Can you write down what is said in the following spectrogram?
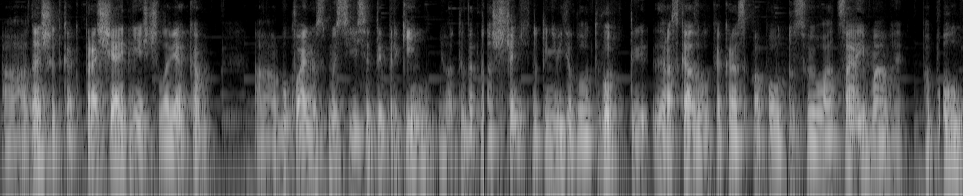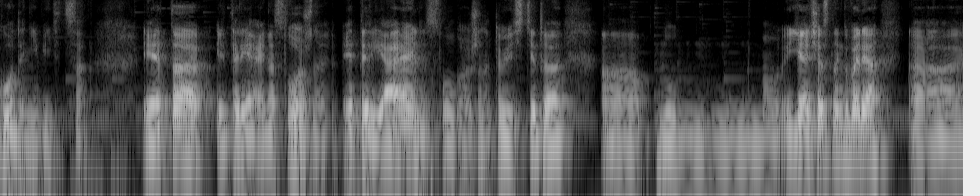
знаешь, это как прощание с человеком, а, буквально в смысле, если ты прикинь, вот ты в отношениях, но ты не видел, вот, вот ты рассказывал как раз по поводу своего отца и мамы, по полгода не видится. Это, это реально сложно. Это реально сложно. То есть это, а, ну, ну, я, честно говоря, а,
